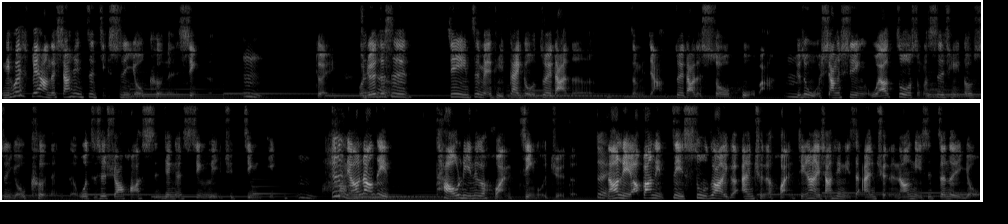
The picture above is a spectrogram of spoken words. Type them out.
你会非常的相信自己是有可能性的。嗯，对，我觉得这是经营自媒体带给我最大的。怎么讲最大的收获吧。嗯，就是我相信我要做什么事情都是有可能的，我只是需要花时间跟心力去经营。嗯，就是你要让自己逃离那个环境，我觉得对。然后你要帮你自己塑造一个安全的环境，让你相信你是安全的，然后你是真的有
